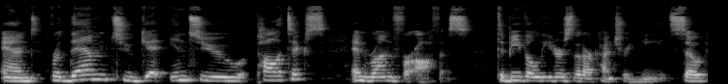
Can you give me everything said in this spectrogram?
And for them to get into politics and run for office to be the leaders that our country needs. So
